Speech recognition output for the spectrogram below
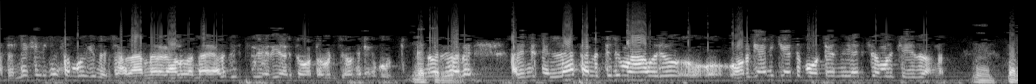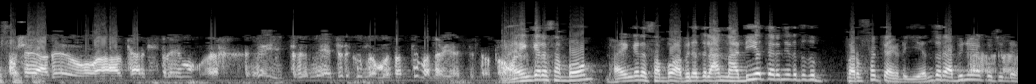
അതന്നെ ശരിക്കും സംഭവിക്കുന്നത് സാധാരണ ഒരാൾ വന്ന അയാൾ തിരിച്ചു കയറി അടുത്ത ഓട്ടോ പിടിച്ചോ അങ്ങനെ പോകും. എന്ന് പറഞ്ഞാൽ അതിന്റെ എല്ലാ തലത്തിലും ആ ഒരു ഓർഗാനിക് ആയിട്ട് പോട്ടെ എന്ന് വിചാരിച്ച് നമ്മൾ ചെയ്തതാണ്. പക്ഷെ അത് ആൾക്കാർക്ക് ഇത്രയും ഇത്രയും ഏറ്റെടുക്കും നമ്മൾ സത്യം പറഞ്ഞ വിചാരിച്ചില്ല. ഭയങ്കര സംഭവം ഭയങ്കര സംഭവം. അഭിനയത്തിൽ ആ നടിയെ തെരഞ്ഞെടുത്തത് പെർഫെക്റ്റ് ആയിട്ട്. എന്തൊരു അഭിനയ കൊച്ചിന്റെ?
